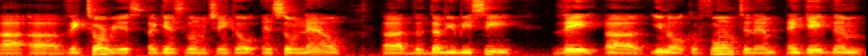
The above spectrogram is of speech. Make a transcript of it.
uh, uh, victorious against Lomachenko, and so now uh, the WBC they uh, you know conformed to them and gave them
